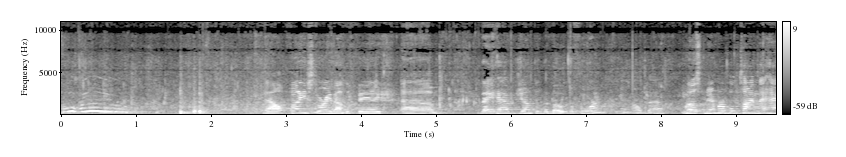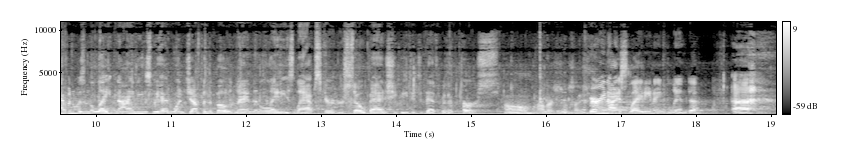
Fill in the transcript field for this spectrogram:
Woohoo! Now, funny story about the fish. Um, they have jumped in the boat before. I'll bet. Most memorable time that happened was in the late 90s. We had one jump in the boat, land in a lady's lap, scared her so bad she beat it to death with her purse. Oh, my. That's just nice. Very nice lady named Linda. Uh,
